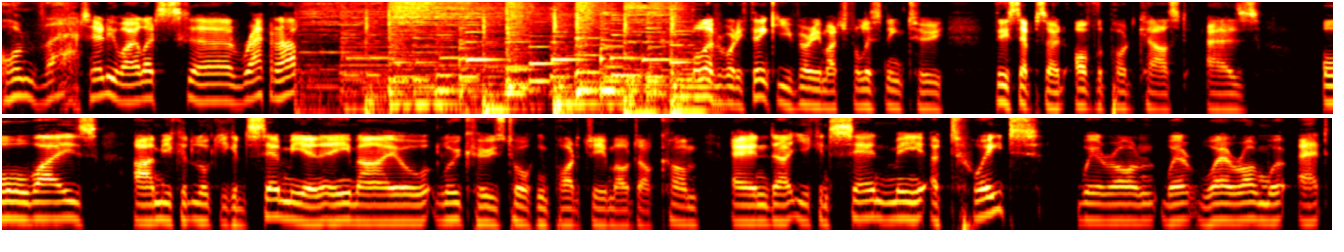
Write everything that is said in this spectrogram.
on that. Anyway, let's uh, wrap it up. Well, everybody, thank you very much for listening to this episode of the podcast. As always, um, you can look, you can send me an email, luke who's talking pod at gmail.com, and uh, you can send me a tweet. We're on, we're, we're on, we're at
